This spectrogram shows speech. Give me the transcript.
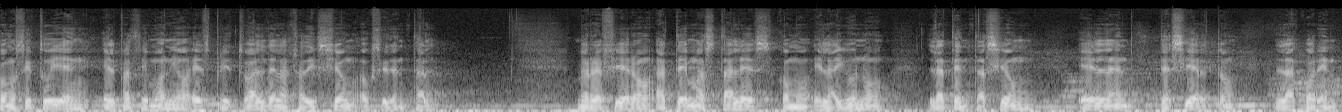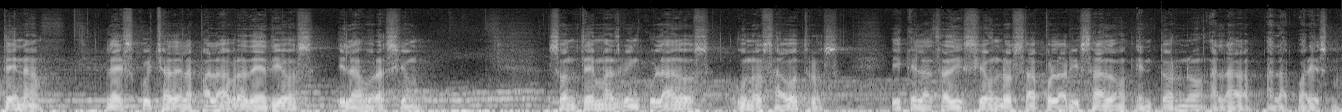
Constituyen el patrimonio espiritual de la tradición occidental. Me refiero a temas tales como el ayuno, la tentación, el desierto, la cuarentena, la escucha de la palabra de Dios y la oración. Son temas vinculados unos a otros y que la tradición los ha polarizado en torno a la, a la cuaresma.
